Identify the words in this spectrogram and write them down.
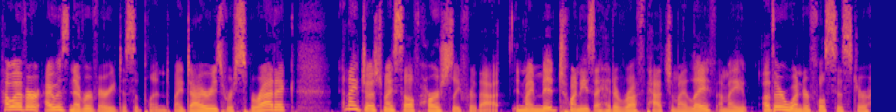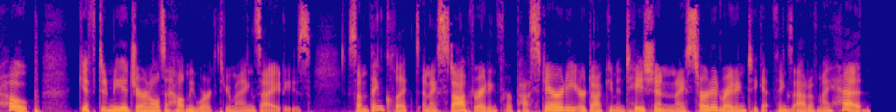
However, I was never very disciplined. My diaries were sporadic, and I judged myself harshly for that. In my mid 20s, I hit a rough patch in my life, and my other wonderful sister, Hope, gifted me a journal to help me work through my anxieties. Something clicked, and I stopped writing for posterity or documentation, and I started writing to get things out of my head.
